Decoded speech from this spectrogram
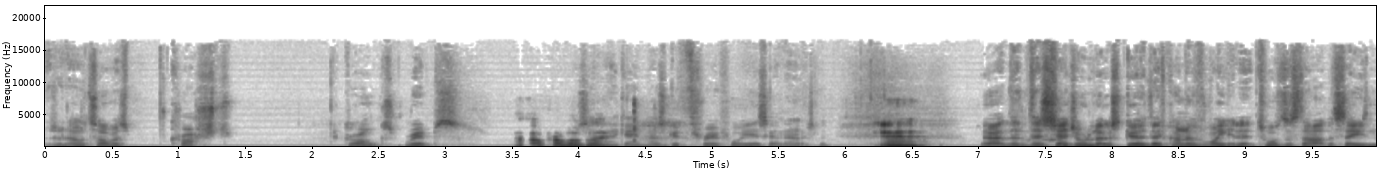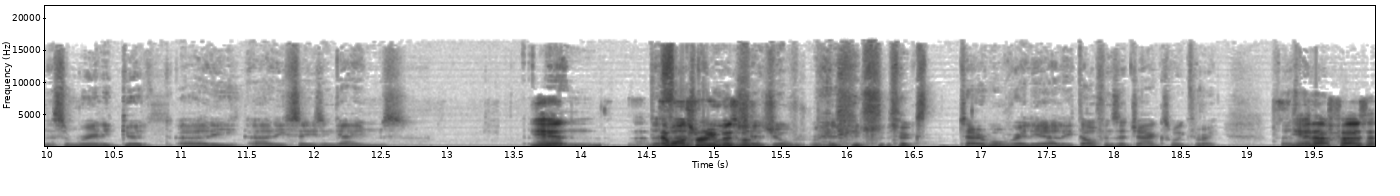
was it Thomas crushed Gronk's ribs. Oh, probably. That game that was a good three or four years ago now, actually. Yeah. Uh, the, the schedule looks good. They've kind of weighted it towards the start of the season. There's some really good early early season games. Yeah. And the there was rumours, Schedule really looks terrible, really early. Dolphins at Jags week three. Thursday Yeah, night. that Thursday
